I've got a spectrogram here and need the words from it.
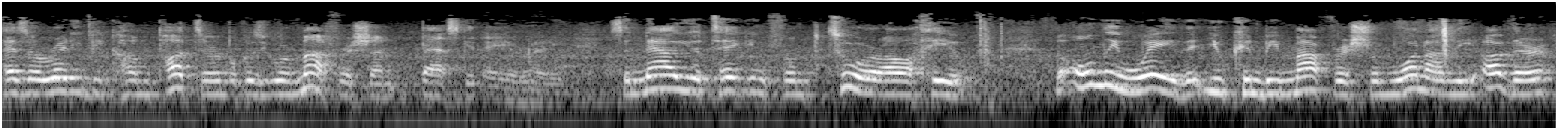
has already become putter because you were mafresh on basket A already. So now you're taking from ptur al chiyuv. The only way that you can be mafresh from one on the other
